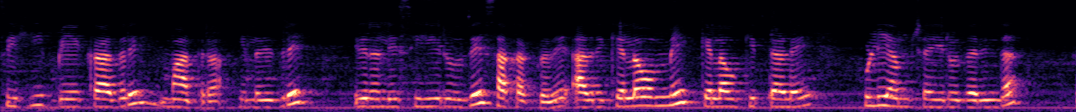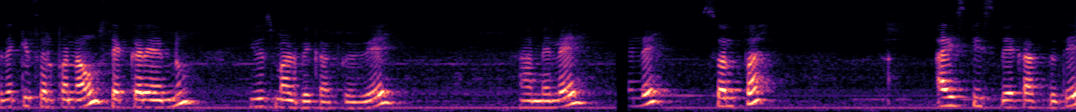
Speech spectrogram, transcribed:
ಸಿಹಿ ಬೇಕಾದರೆ ಮಾತ್ರ ಇಲ್ಲದಿದ್ದರೆ ಇದರಲ್ಲಿ ಸಿಹಿ ಇರುವುದೇ ಸಾಕಾಗ್ತದೆ. ಆದರೆ ಕೆಲವೊಮ್ಮೆ ಕೆಲವು ಕಿತ್ತಳೆ ಹುಳಿ ಅಂಶ ಇರುವುದರಿಂದ ಅದಕ್ಕೆ ಸ್ವಲ್ಪ ನಾವು ಸಕ್ಕರೆಯನ್ನು ಯೂಸ್ ಮಾಡಬೇಕಾಗ್ತದೆ. ಆಮೇಲೆ ಆಮೇಲೆ ಸ್ವಲ್ಪ ಐಸ್ ಪೀಸ್ ಬೇಕಾಗ್ತದೆ.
